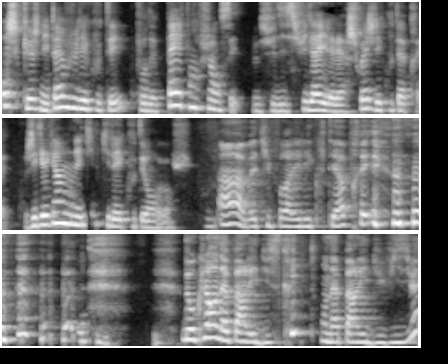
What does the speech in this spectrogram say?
Sache que je n'ai pas voulu l'écouter pour ne pas être influencée. Je me suis dit, celui-là, il a l'air chouette, je l'écoute après. J'ai quelqu'un de mon équipe qui l'a écouté en revanche. Ah, bah tu pourras aller l'écouter après. Donc là, on a parlé du script, on a parlé du visuel.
